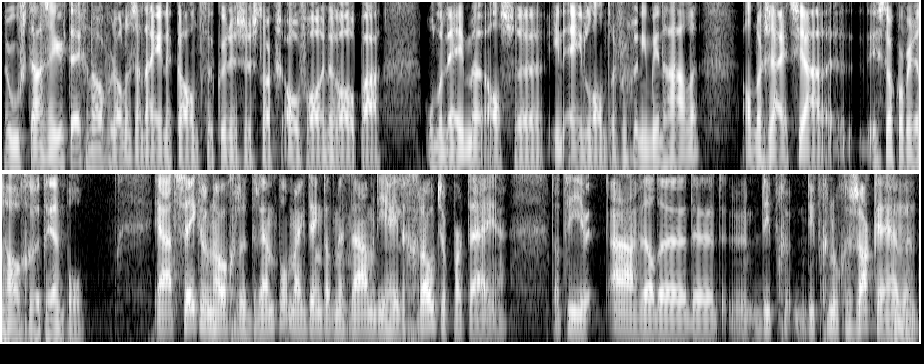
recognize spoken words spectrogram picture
hoe staan ze hier tegenover dan? Dus aan de ene kant kunnen ze straks overal in Europa ondernemen als ze in één land een vergunning binnenhalen. Anderzijds ja, is het ook alweer een hogere drempel. Ja, het is zeker een hogere drempel. Maar ik denk dat met name die hele grote partijen dat die A, wel de, de, diep, diep genoeg zakken hebben mhm.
